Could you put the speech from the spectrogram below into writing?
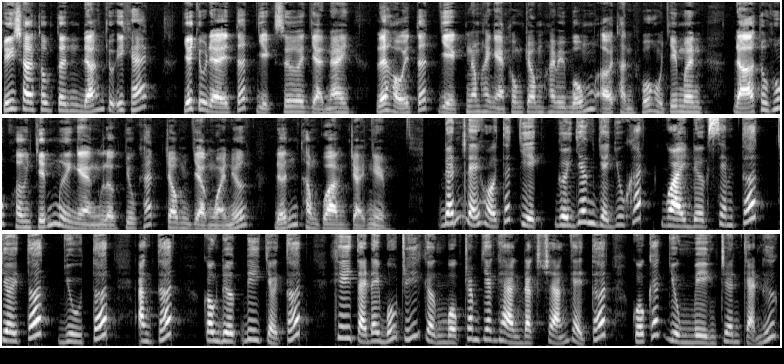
Chuyển sang thông tin đáng chú ý khác, với chủ đề Tết Việt xưa và nay, lễ hội Tết Việt năm 2024 ở thành phố Hồ Chí Minh đã thu hút hơn 90.000 lượt du khách trong và ngoài nước đến tham quan trải nghiệm. Đến lễ hội Tết Việt, người dân và du khách ngoài được xem Tết, chơi Tết, du Tết, ăn Tết, còn được đi chợ Tết khi tại đây bố trí gần 100 gian hàng đặc sản ngày Tết của các vùng miền trên cả nước.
